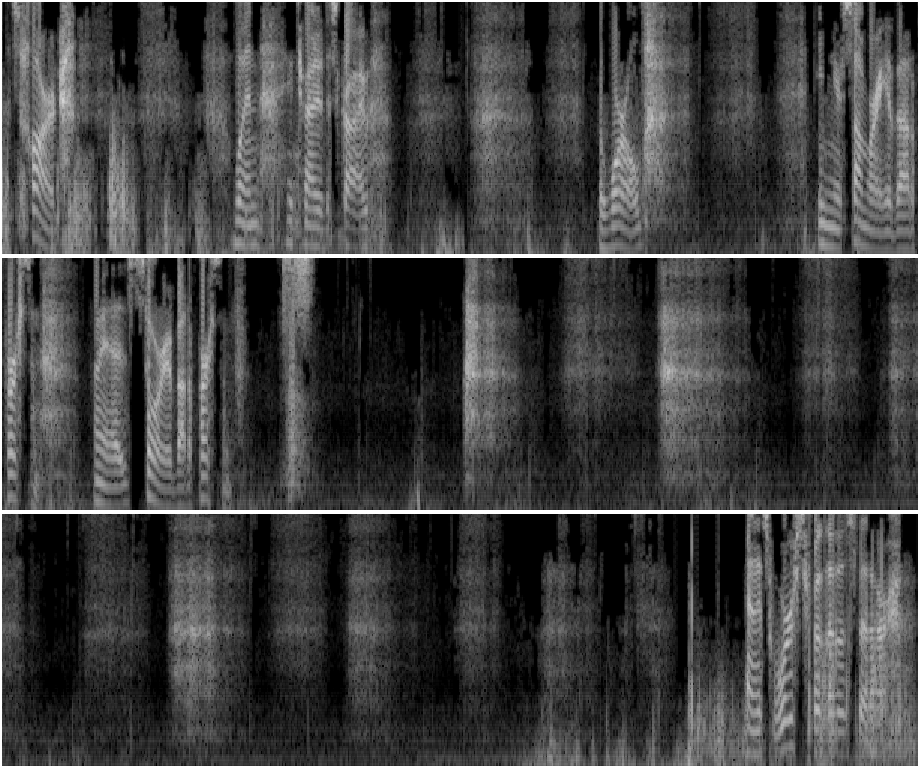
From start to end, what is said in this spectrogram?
it's hard when you try to describe the world in your summary about a person. I mean, a story about a person. And it's worse for those that are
